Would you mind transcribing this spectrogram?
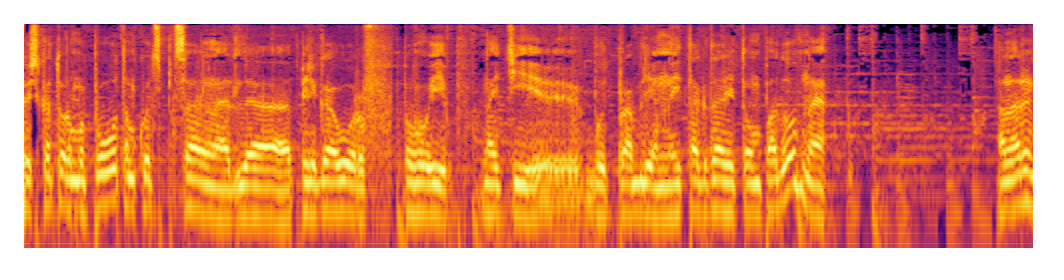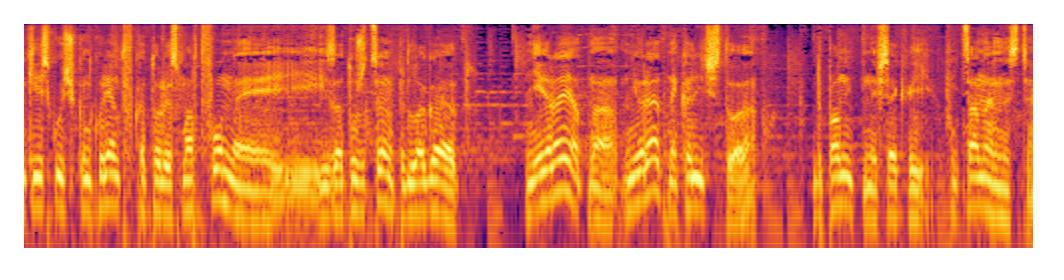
то есть которому ПО там какое-то специальное для переговоров по ВОИП найти будет проблемно и так далее и тому подобное. А на рынке есть куча конкурентов, которые смартфоны и за ту же цену предлагают невероятно, невероятное количество дополнительной всякой функциональности.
